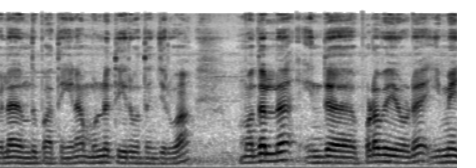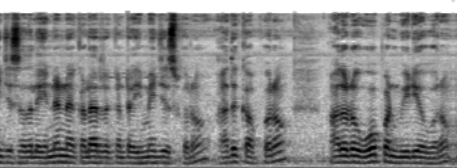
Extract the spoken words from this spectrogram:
விலை வந்து பார்த்தீங்கன்னா முந்நூற்றி இருபத்தஞ்சி ரூபா. முதல்ல இந்த புடவையோட இமேஜஸ் அதில் என்னென்ன கலர் இருக்குன்ற இமேஜஸ் வரும். அதுக்கப்புறம் அதோட ஓப்பன் வீடியோ வரும்.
